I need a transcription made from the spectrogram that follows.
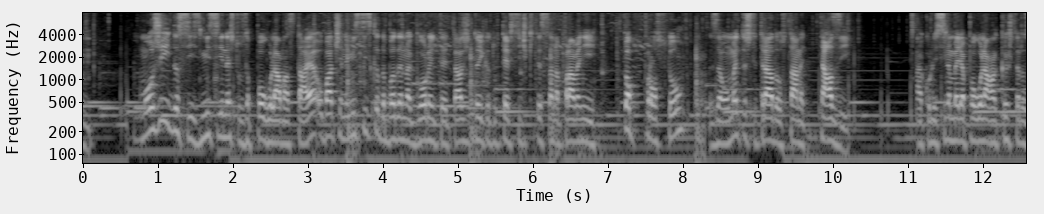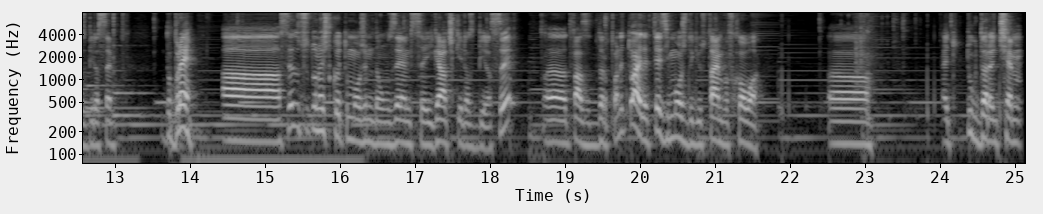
може и да се измисли нещо за по-голяма стая, обаче не ми се иска да бъде на горните етажи, тъй като те всичките са направени топ просто. За момента ще трябва да остане тази. Ако не си намеря по-голяма къща, разбира се. Добре, следващото нещо, което можем да му вземем са играчки, разбира се. Това за дърпането. Айде, тези може да ги оставим в хола. А, ето тук да речем.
